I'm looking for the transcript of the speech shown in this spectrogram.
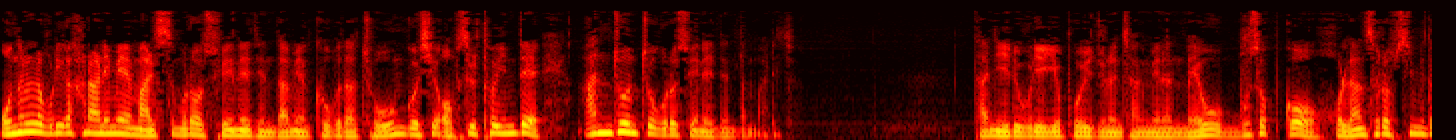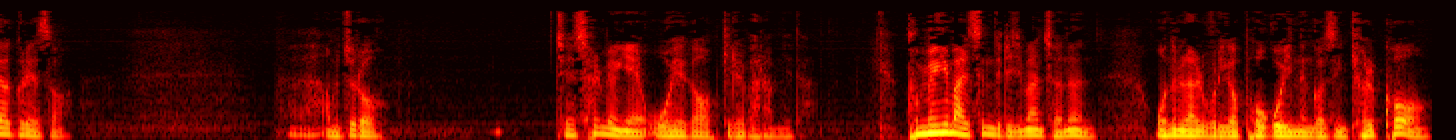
오늘날 우리가 하나님의 말씀으로 쇠뇌 된다면 그보다 좋은 것이 없을 터인데 안 좋은 쪽으로 쇠뇌 된단 말이죠. 다니엘이 우리에게 보여주는 장면은 매우 무섭고 혼란스럽습니다. 그래서 아무쪼록 제 설명에 오해가 없기를 바랍니다. 분명히 말씀드리지만 저는 오늘날 우리가 보고 있는 것은 결코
